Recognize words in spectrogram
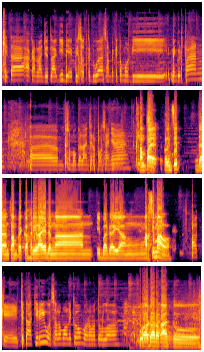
Kita akan lanjut lagi di episode kedua sampai ketemu di minggu depan. Em, semoga lancar puasanya. clean sampai clean sheet dan sampai ke hari raya dengan ibadah yang maksimal. Oke, kita akhiri. Wassalamualaikum warahmatullahi Wabarakatuh.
